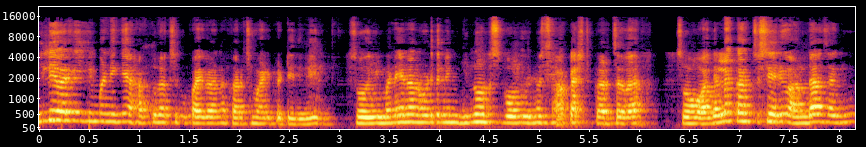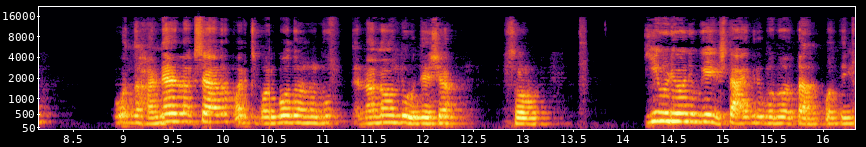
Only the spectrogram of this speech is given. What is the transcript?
ಇಲ್ಲಿವರೆಗೆ ಈ ಮನೆಗೆ ಹತ್ತು ಲಕ್ಷ ರೂಪಾಯಿಗಳನ್ನ ಖರ್ಚು ಮಾಡಿ ಕಟ್ಟಿದೀವಿ ಸೊ ಈ ಮನೆಯನ್ನ ನೋಡಿದ್ರೆ ನಿಮ್ಗೆ ಇನ್ನೂ ಅನಿಸ್ಬೋದು, ಇನ್ನೂ ಸಾಕಷ್ಟು ಖರ್ಚದ ಸೊ ಅದೆಲ್ಲ ಖರ್ಚು ಸೇರಿ ಅಂದಾಜಾಗಿ ಒಂದು ಹನ್ನೆರಡು ಲಕ್ಷ ಆದರೂ ಖರ್ಚು ಬರ್ಬೋದು ಅನ್ನೋದು ನನ್ನ ಒಂದು ಉದ್ದೇಶ. ಸೊ ಈ ವಿಡಿಯೋ ನಿಮಗೆ ಇಷ್ಟ ಆಗಿರ್ಬೋದು ಅಂತ ಅನ್ಕೊಂತೀನಿ.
